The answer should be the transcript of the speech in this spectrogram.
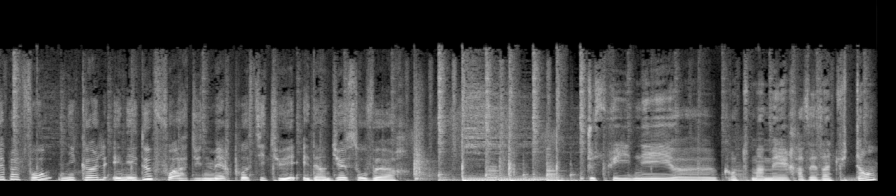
C'est pas faux, Nicole est née deux fois d'une mère prostituée et d'un Dieu sauveur. Je suis née euh, quand ma mère avait 28 ans.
